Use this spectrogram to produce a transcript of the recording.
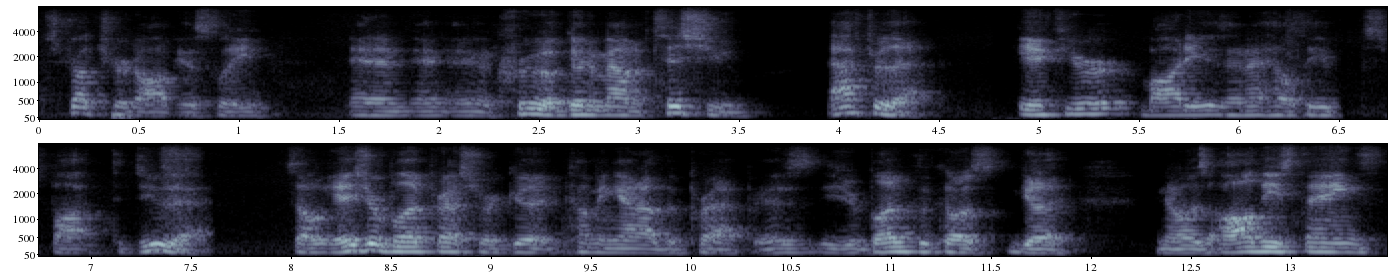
structured obviously, and, and, and accrue a good amount of tissue after that, if your body is in a healthy spot to do that. So is your blood pressure good coming out of the prep? Is, is your blood glucose good? You know, is all these things,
